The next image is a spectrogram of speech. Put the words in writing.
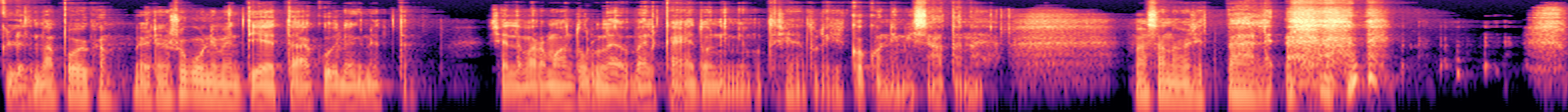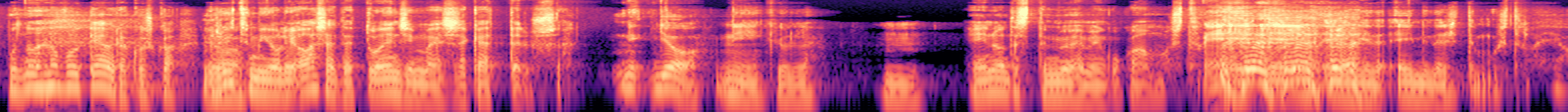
kyllä tämä poika meidän sukunimen tietää kuitenkin, että sieltä varmaan tulee pelkkä etunimi, mutta sieltä tulikin koko nimi saatana. Ja mä sanoin sitten päälle, Mutta noihän voi käydä, koska rytmi oli asetettu ensimmäisessä kättelyssä. Ni, joo, niin kyllä. Hmm. Ei noita sitten myöhemmin kukaan muista. Ei, ei, ei, ei, niitä, ei niitä sitten muistella, joo.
